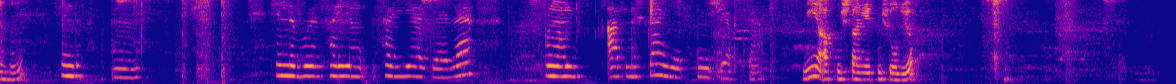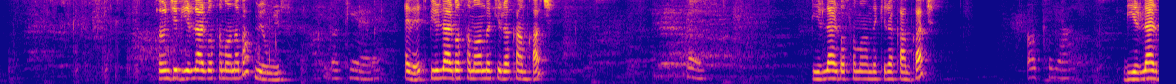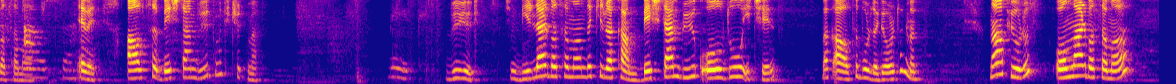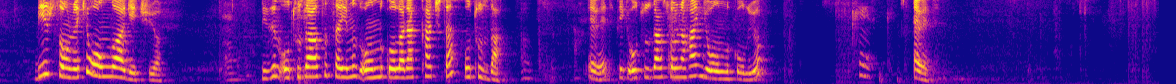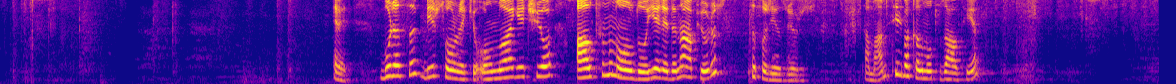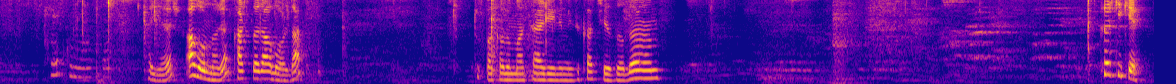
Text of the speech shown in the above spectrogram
Hı hı. Şimdi ım, şimdi bu sayı, sayıya göre bunun 60'tan 70 yapacağım. Niye 60'tan 70 oluyor? Önce birler basamağına bakmıyor muyuz? Bakıyoruz. Evet, birler basamağındaki rakam kaç? 5, Birler basamağındaki rakam kaç? 36, Birler basamağı. 6, Evet. 6 5'ten büyük mü küçük mü? büyük, Büyük. Şimdi birler basamağındaki rakam 5'ten büyük olduğu için bak 6 burada gördün mü? Ne yapıyoruz? Onlar basamağı bir sonraki onluğa geçiyor. Bizim 36 sayımız onluk olarak kaçta? 30'da. 30, Evet. Peki 30'dan sonra hangi onluk oluyor? 40, Evet. Evet. Burası bir sonraki onluğa geçiyor. Altının olduğu yere de ne yapıyoruz? Sıfır yazıyoruz. Tamam. Sil bakalım 36'yı. Hayır. Al onları. Kartları al oradan. Tut, tut bakalım materyalimizi. Kaç yazalım? Kırk iki.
